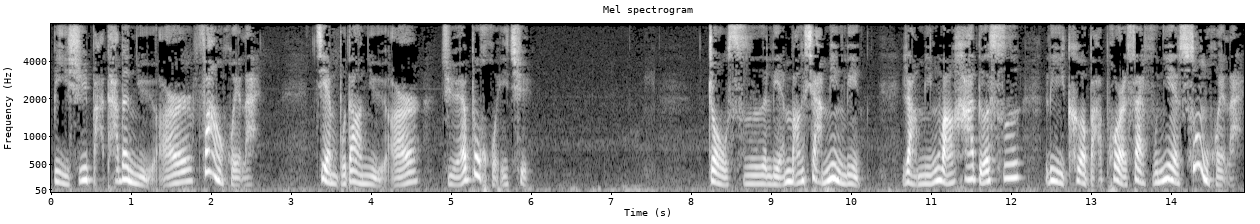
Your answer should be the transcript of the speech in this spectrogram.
必须把他的女儿放回来。见不到女儿，绝不回去。”宙斯连忙下命令，让冥王哈德斯。立刻把珀尔塞福涅送回来。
